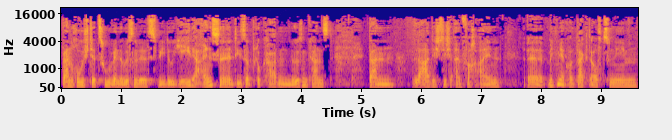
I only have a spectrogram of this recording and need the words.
dann rufe ich dir zu, wenn du wissen willst, wie du jede einzelne dieser Blockaden lösen kannst, dann lade ich dich einfach ein, äh, mit mir Kontakt aufzunehmen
